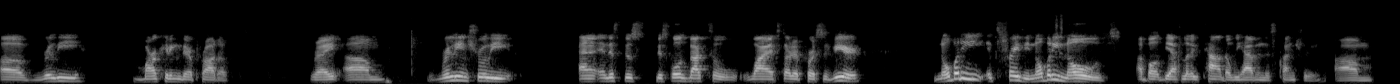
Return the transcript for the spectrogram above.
of really marketing their product, right? Um, really and truly and, and this, this this goes back to why I started Persevere. Nobody, it's crazy. Nobody knows about the athletic talent that we have in this country. Um,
